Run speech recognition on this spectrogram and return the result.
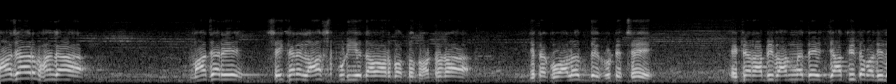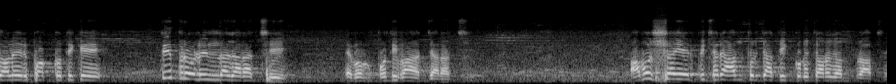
মাজার ভাঙা মাজারে সেইখানে লাশ পুড়িয়ে দেওয়ার মতো ঘটনা যেটা গোয়ালন্দে ঘটেছে এটার আমি বাংলাদেশ জাতীয়তাবাদী দলের পক্ষ থেকে তীব্র নিন্দা জানাচ্ছি এবং প্রতিবাদ জানাচ্ছি। অবশ্যই এর পিছনে আন্তর্জাতিক কোনো ষড়যন্ত্র আছে।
